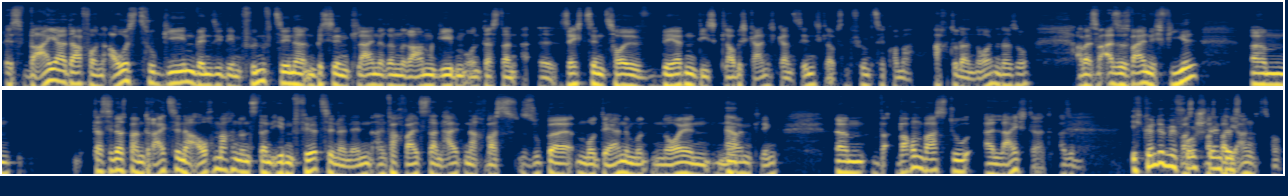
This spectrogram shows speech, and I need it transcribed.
es war ja davon auszugehen, wenn sie dem 15er ein bisschen kleineren Rahmen geben und das dann äh, 16 Zoll werden, die es glaube ich gar nicht ganz sind. Ich glaube, es sind 15,8 oder 9 oder so. Aber es war, also es war ja nicht viel. Ähm, dass sie das beim 13er auch machen und es dann eben 14er nennen, einfach weil es dann halt nach was super modernem und neuen, ja. neuem klingt. Ähm, warum warst du erleichtert? Also ich könnte mir was, vorstellen, was dass so?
